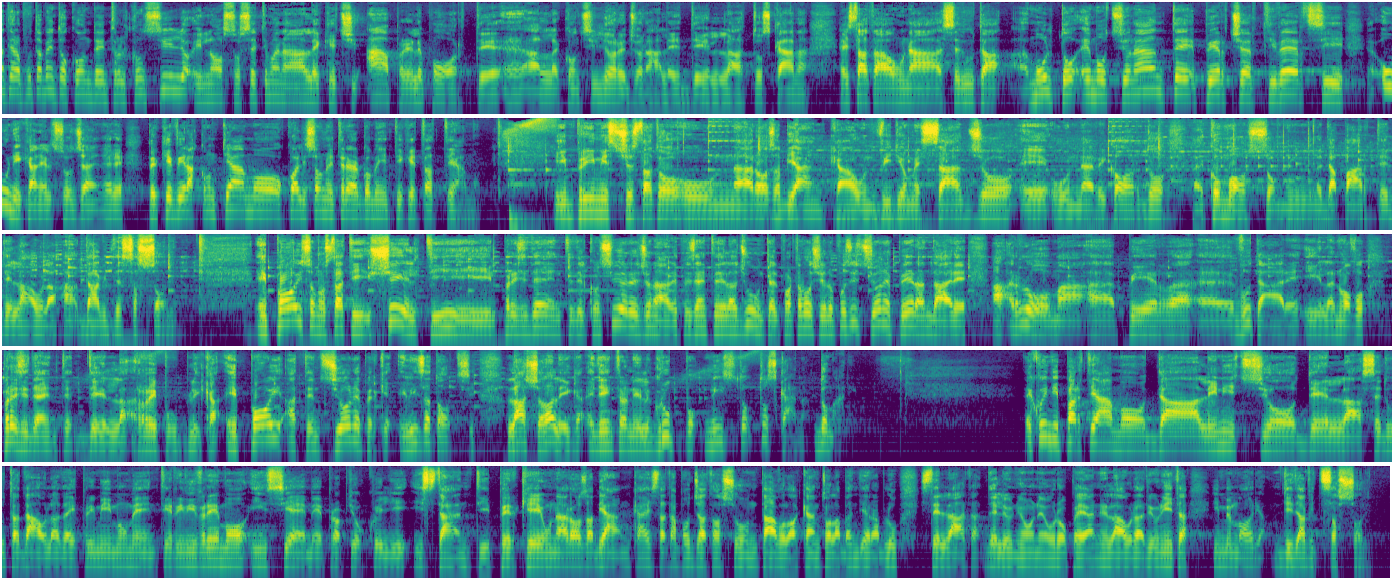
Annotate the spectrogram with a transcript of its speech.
Bentrovati all'appuntamento con Dentro il Consiglio, il nostro settimanale che ci apre le porte eh, al Consiglio regionale della Toscana. È stata una seduta molto emozionante, per certi versi eh, unica nel suo genere, perché vi raccontiamo quali sono i tre argomenti che trattiamo. In primis c'è stato una rosa bianca, un videomessaggio e un ricordo eh, commosso mm, da parte dell'Aula a Davide Sassoli. E poi sono stati scelti il Presidente del Consiglio regionale, il Presidente della Giunta e il portavoce dell'opposizione per andare a Roma eh, per eh, votare il nuovo Presidente della Repubblica. E poi attenzione perché Elisa Tozzi lascia la Lega ed entra nel gruppo misto Toscana domani. E quindi partiamo dall'inizio della seduta d'aula, dai primi momenti, rivivremo insieme proprio quegli istanti perché una rosa bianca è stata appoggiata su un tavolo accanto alla bandiera blu stellata dell'Unione Europea nell'aula riunita in memoria di David Sassoli.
